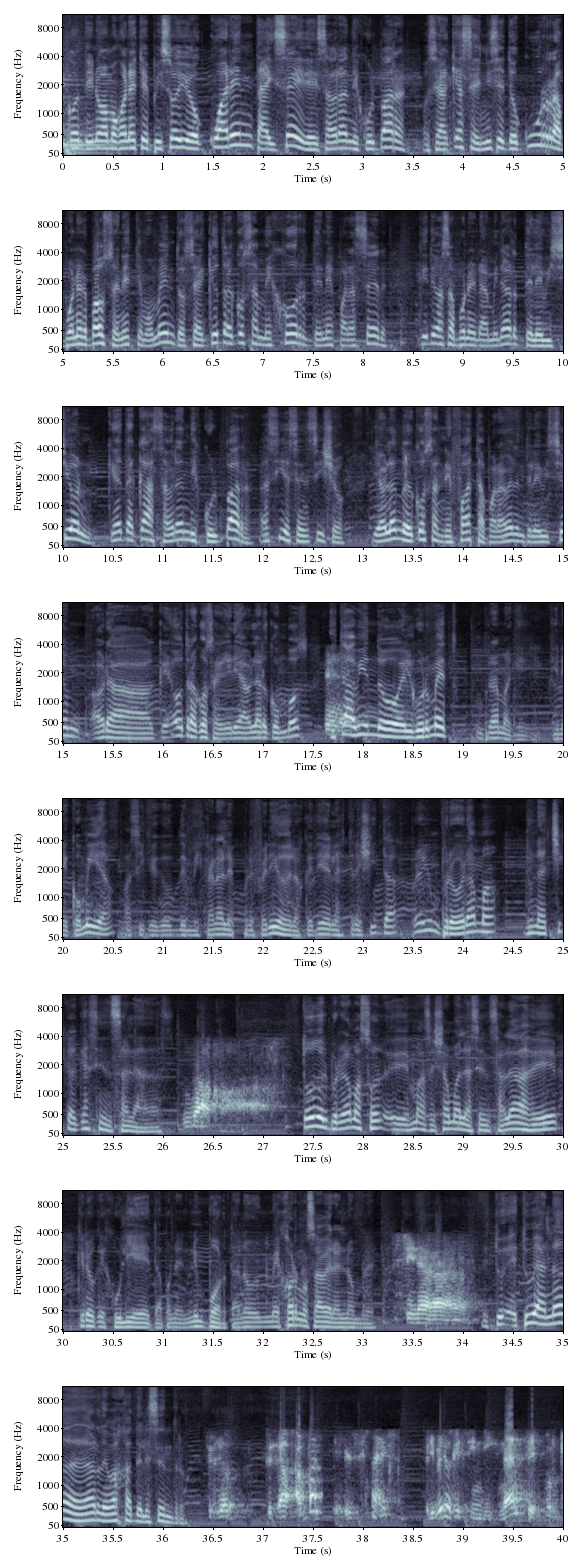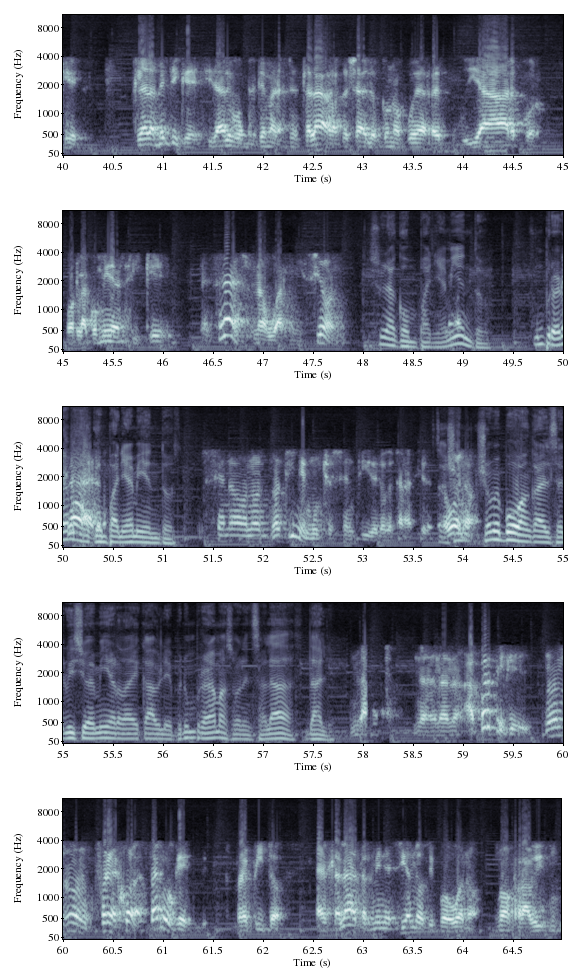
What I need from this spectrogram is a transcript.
Continuamos con este episodio 46 de Sabrán Disculpar. O sea, ¿qué haces? Ni se te ocurra poner pausa en este momento. O sea, ¿qué otra cosa mejor tenés para hacer? ¿Qué te vas a poner a mirar televisión? Quédate acá, sabrán disculpar. Así de sencillo. Y hablando de cosas nefastas para ver en televisión, ahora que otra cosa que quería hablar con vos. Estaba viendo El Gourmet, un programa que tiene comida, así que de mis canales preferidos, de los que tienen la estrellita. Pero hay un programa de una chica que hace ensaladas. No. Todo el programa son, eh, es más, se llama Las ensaladas de, creo que Julieta, ponen, no importa, no, mejor no saber el nombre. Sí, nada. Estu- estuve a nada de dar de baja Telecentro. Pero, pero aparte, encima es, primero que es indignante porque claramente hay que decir algo con el tema de las ensaladas, más allá de lo que uno puede repudiar por, por la comida así que la ensalada es una guarnición. Es un acompañamiento, un programa de acompañamientos. O sea, no, no, no tiene mucho sentido lo que están haciendo. Pero yo, bueno, yo me puedo bancar el servicio de mierda de cable, pero un programa sobre ensaladas, dale. no, no, no, no. Aparte que, no, no, fuera de jodas, algo que, repito, la ensalada termine siendo tipo, bueno, unos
